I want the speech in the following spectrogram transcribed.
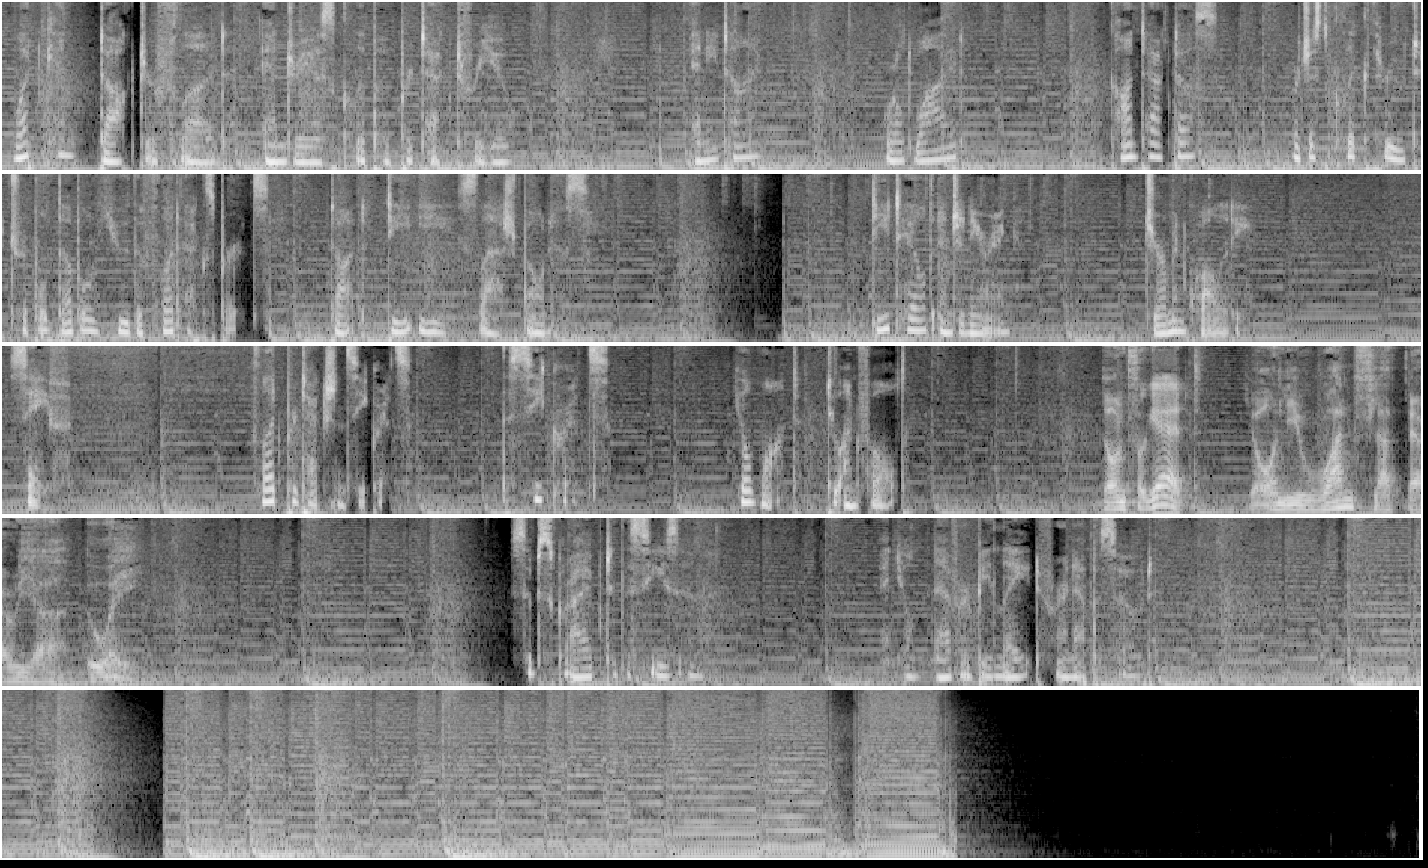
What can Dr. Flood Andreas Klippe protect for you? Anytime? Worldwide? Contact us or just click through to www.thefloodexperts.de slash bonus. Detailed engineering, German quality, safe, flood protection secrets, the secrets you'll want to unfold. Don't forget, you're only one flood barrier away. Subscribe to the season, and you'll never be late for an episode.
